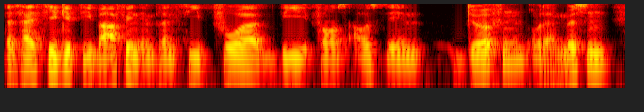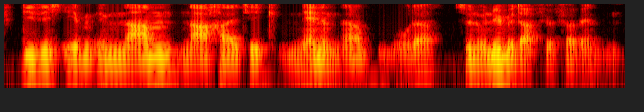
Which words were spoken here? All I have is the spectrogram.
das heißt, hier gibt die BaFin im Prinzip vor, wie Fonds aussehen dürfen oder müssen, die sich eben im Namen nachhaltig nennen ja, oder Synonyme dafür verwenden.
